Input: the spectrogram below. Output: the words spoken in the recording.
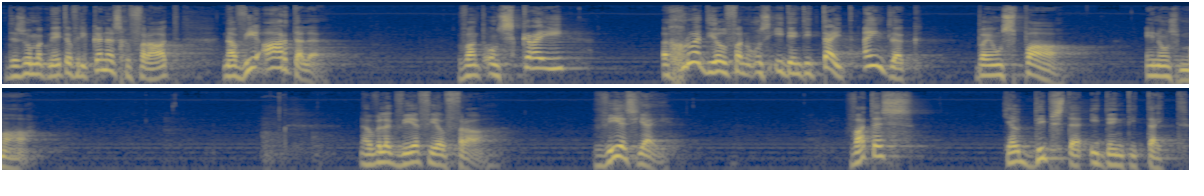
Dis hoekom ek net oor die kinders gevra het, na wie aard hulle? Want ons kry 'n groot deel van ons identiteit eintlik by ons pa en ons ma. Nou wil ek weer vir jou vra. Wie is jy? Wat is jou diepste identiteit?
